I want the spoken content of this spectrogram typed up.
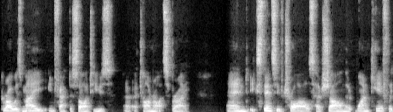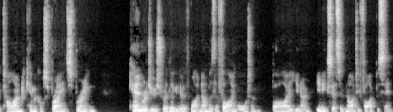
growers may, in fact, decide to use a, a TIMERITE spray. And extensive trials have shown that one carefully timed chemical spray in spring can reduce red-legged earth mite numbers the following autumn by, you know, in excess of 95%.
